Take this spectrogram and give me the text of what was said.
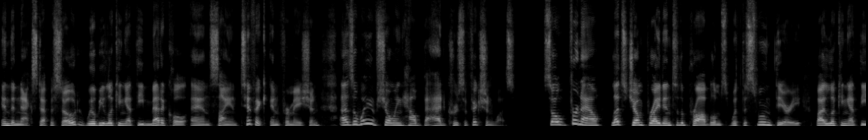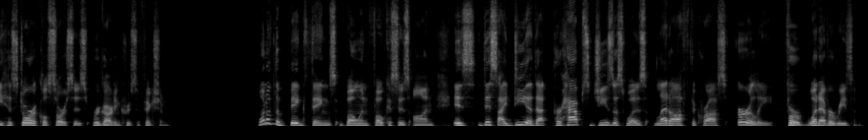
In the next episode, we'll be looking at the medical and scientific information as a way of showing how bad crucifixion was. So, for now, let's jump right into the problems with the swoon theory by looking at the historical sources regarding crucifixion. One of the big things Bowen focuses on is this idea that perhaps Jesus was let off the cross early for whatever reason.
